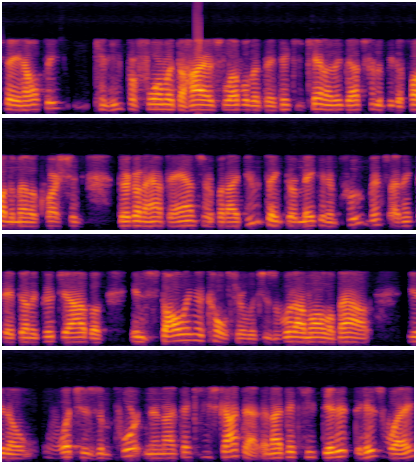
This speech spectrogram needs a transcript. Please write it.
stay healthy? Can he perform at the highest level that they think he can? I think that's going to be the fundamental question they're going to have to answer. But I do think they're making improvements. I think they've done a good job of installing a culture, which is what I'm all about you know, which is important. And I think he's got that. And I think he did it his way.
